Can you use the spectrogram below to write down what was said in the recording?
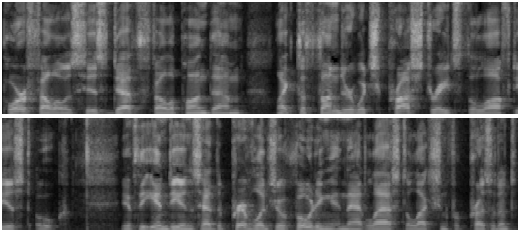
Poor fellows, his death fell upon them like the thunder which prostrates the loftiest oak. If the Indians had the privilege of voting in that last election for president,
